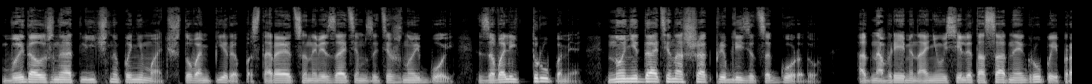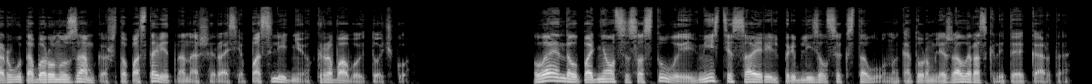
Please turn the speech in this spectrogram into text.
Вы должны отлично понимать, что вампиры постараются навязать им затяжной бой, завалить трупами, но не дать и на шаг приблизиться к городу. Одновременно они усилят осадные группы и прорвут оборону замка, что поставит на нашей расе последнюю кровавую точку. Лайндал поднялся со стула и вместе с Айриль приблизился к столу, на котором лежала раскрытая карта.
